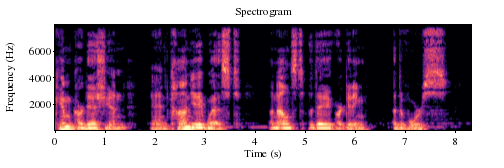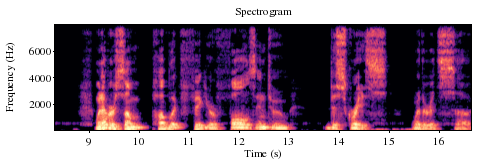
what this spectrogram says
Kim Kardashian and Kanye West announced that they are getting a divorce. Whenever some public figure falls into disgrace, whether it's a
